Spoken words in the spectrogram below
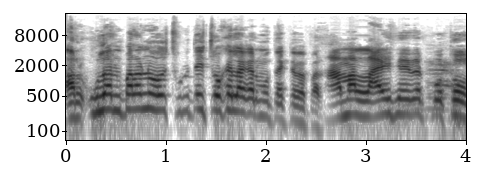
আর উলান পালানো শুরুতেই চোখে লাগার মতো একটা ব্যাপার। আমার লাইফে এবার প্রথম।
